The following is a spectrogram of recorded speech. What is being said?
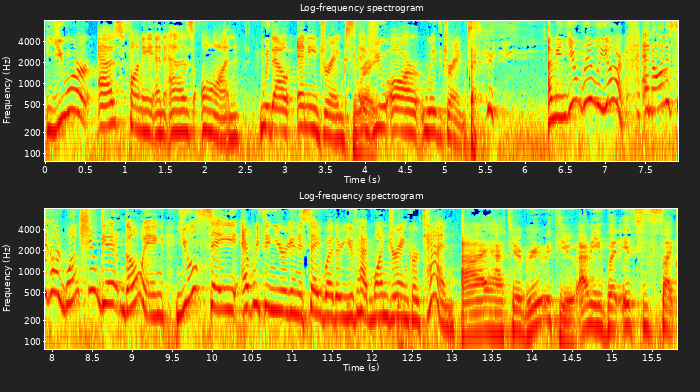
you are as funny and as on without any drinks Right. as you are with drinks. I mean, you really are. And honest to God, once you get going, you'll say everything you're going to say, whether you've had one drink or ten. I have to agree with you. I mean, but it's just like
